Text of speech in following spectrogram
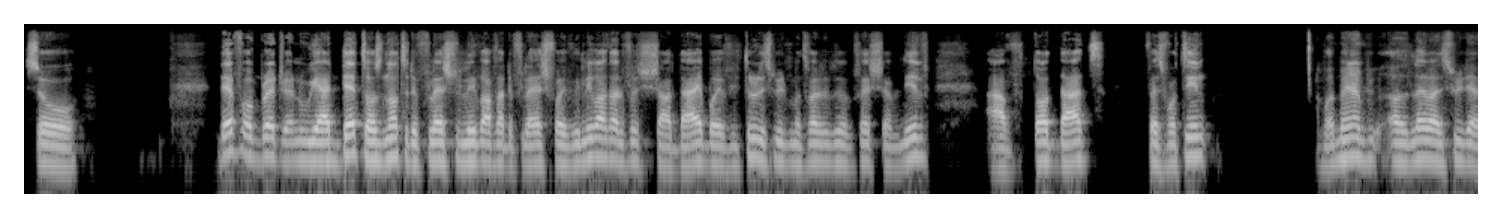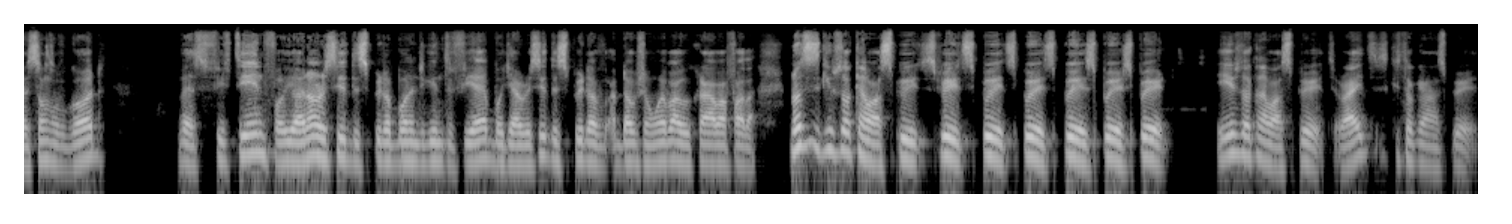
So Therefore, brethren, we are debtors not to the flesh to live after the flesh. For if you live after the flesh, you shall die. But if you through the spirit mortify the flesh, shall live. I've taught that. Verse 14. But many are uh, led by the spirit are the sons of God. Verse 15. For you are not received the spirit of bondage again to fear, but you have received the spirit of adoption, whereby we cry, Our Father. Notice he keeps talking about spirit, spirit, spirit, spirit, spirit, spirit, spirit. He keeps talking about spirit, right? He keeps talking about spirit.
